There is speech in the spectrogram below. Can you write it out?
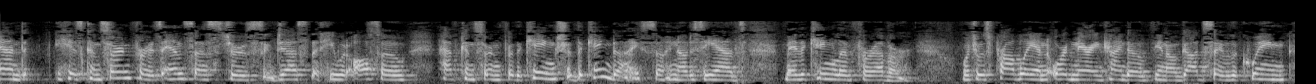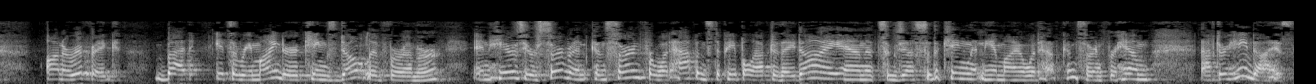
And his concern for his ancestors suggests that he would also have concern for the king should the king die. So notice he adds, may the king live forever, which was probably an ordinary kind of, you know, God save the queen honorific, but it's a reminder kings don't live forever, and here's your servant concerned for what happens to people after they die, and it suggests to the king that Nehemiah would have concern for him after he dies.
